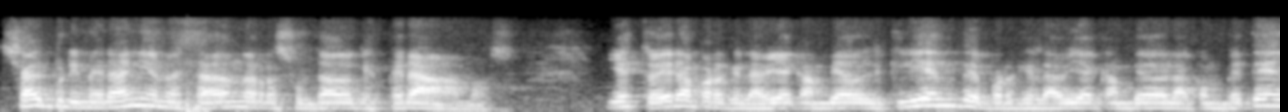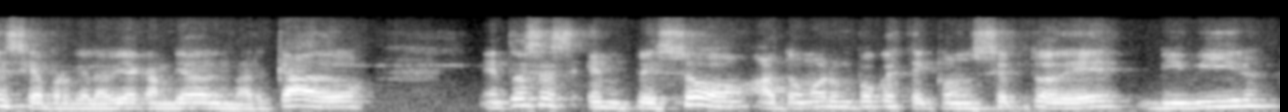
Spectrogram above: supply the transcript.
ya el primer año no está dando el resultado que esperábamos? Y esto era porque le había cambiado el cliente, porque le había cambiado la competencia, porque le había cambiado el mercado. Entonces empezó a tomar un poco este concepto de vivir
